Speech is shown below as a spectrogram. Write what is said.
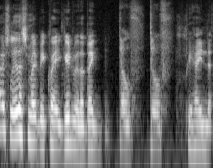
Actually, this might be quite good with a big doof doof behind it.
